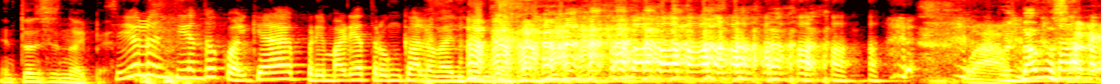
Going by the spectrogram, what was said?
entonces no hay pedo. Si yo lo entiendo, cualquier primaria trunca lo va a entender. Wow. Pues vamos a ver.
